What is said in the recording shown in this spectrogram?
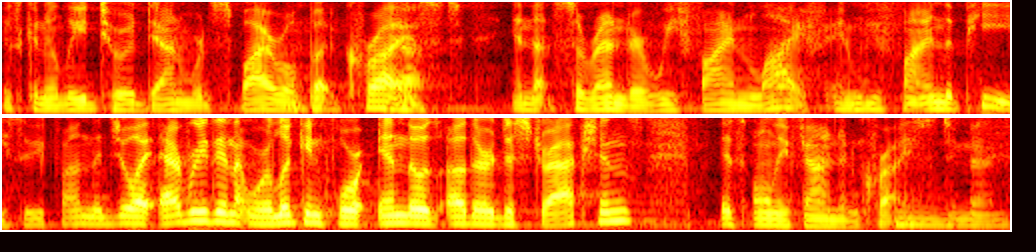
it's going to lead to a downward spiral. But Christ, yeah. in that surrender, we find life and we find the peace, and we find the joy. Everything that we're looking for in those other distractions, it's only found in Christ. Amen.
